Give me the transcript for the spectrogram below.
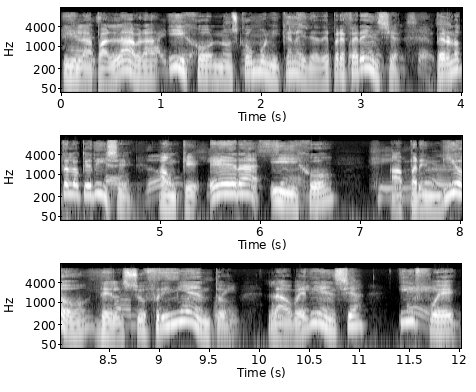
y la palabra hijo nos comunica la idea de preferencia. Pero nota lo que dice, aunque era hijo, aprendió del sufrimiento, la obediencia, y fue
